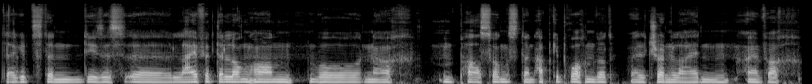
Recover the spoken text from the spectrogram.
Da gibt's dann dieses äh, Live at the Longhorn, wo nach ein paar Songs dann abgebrochen wird, weil John Lydon einfach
